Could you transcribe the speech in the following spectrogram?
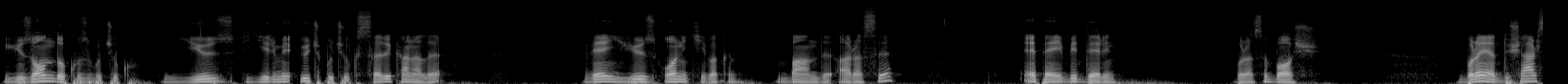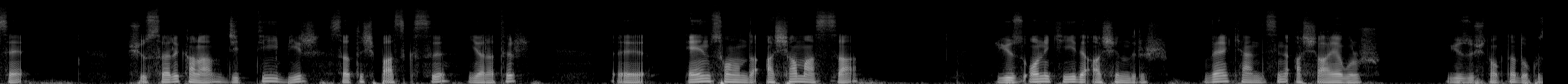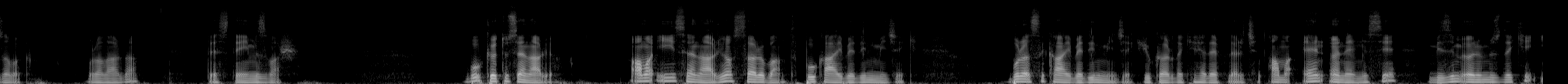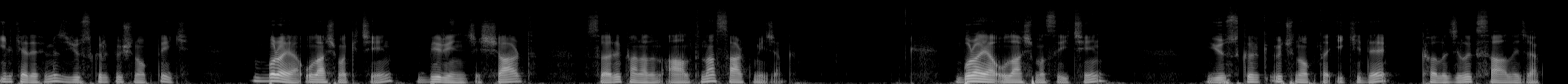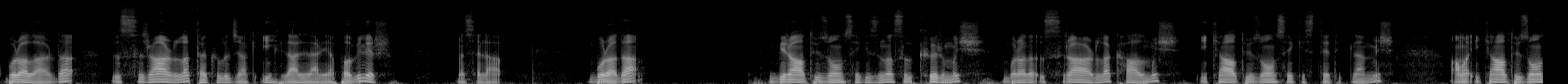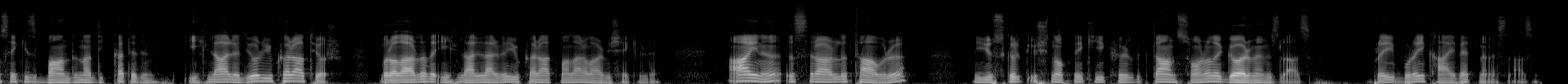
119.5 123.5 sarı kanalı ve 112 bakın bandı arası epey bir derin. Burası boş. Buraya düşerse şu sarı kanal ciddi bir satış baskısı yaratır. Ee, en sonunda aşamazsa 112'yi de aşındırır ve kendisini aşağıya vurur. 103.9'a bakın. Buralarda desteğimiz var. Bu kötü senaryo. Ama iyi senaryo sarı bant. Bu kaybedilmeyecek. Burası kaybedilmeyecek yukarıdaki hedefler için. Ama en önemlisi bizim önümüzdeki ilk hedefimiz 143.2. Buraya ulaşmak için birinci şart sarı kanalın altına sarkmayacak. Buraya ulaşması için 143.2'de kalıcılık sağlayacak. Buralarda ısrarla takılacak, ihlaller yapabilir. Mesela burada 1618'i nasıl kırmış, burada ısrarla kalmış, 2618 tetiklenmiş. Ama 2618 bandına dikkat edin. İhlal ediyor, yukarı atıyor. Buralarda da ihlaller ve yukarı atmalar var bir şekilde. Aynı ısrarlı tavrı 143.2'yi kırdıktan sonra da görmemiz lazım. Burayı burayı kaybetmemesi lazım.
